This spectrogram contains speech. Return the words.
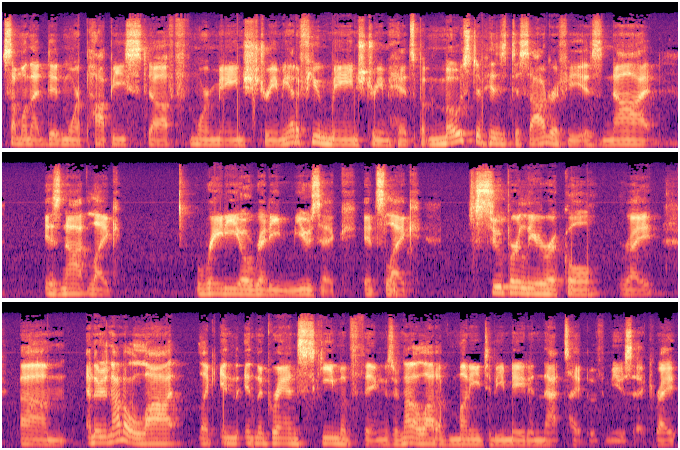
someone that did more poppy stuff, more mainstream. He had a few mainstream hits, but most of his discography is not is not like radio ready music. It's like super lyrical, right? Um, and there's not a lot like in in the grand scheme of things. There's not a lot of money to be made in that type of music, right?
